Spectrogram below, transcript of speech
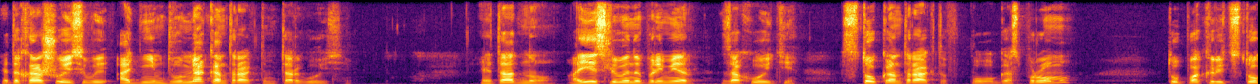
это хорошо, если вы одним-двумя контрактами торгуете. Это одно. А если вы, например, заходите 100 контрактов по Газпрому, то покрыть 100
